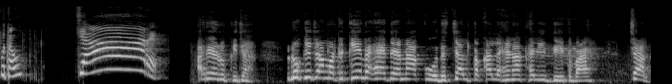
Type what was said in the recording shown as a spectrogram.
बताओ चार! अरे रुकी जा रुकी जा मटकी रहे देना कूद। चल तो कल है ना खरीदी बाय चल।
